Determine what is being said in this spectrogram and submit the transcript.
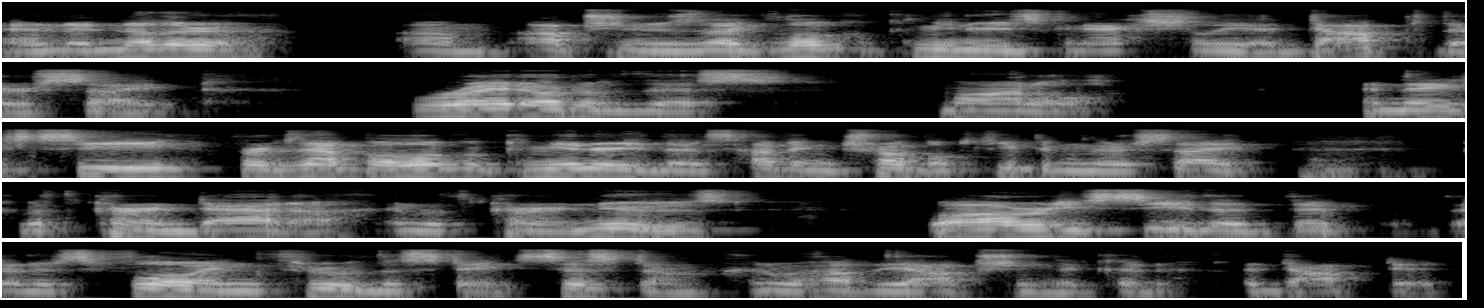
And another um, option is like local communities can actually adopt their site right out of this model. And they see, for example, a local community that's having trouble keeping their site with current data and with current news will already see that, the, that it's flowing through the state system and will have the option they could adopt it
